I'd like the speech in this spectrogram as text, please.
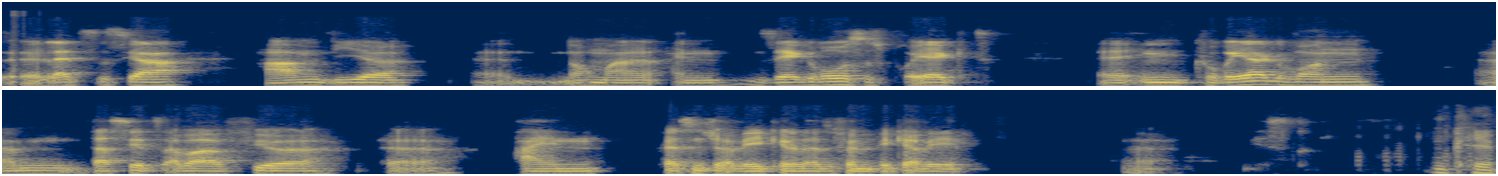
äh, letztes Jahr haben wir äh, nochmal ein sehr großes Projekt äh, in Korea gewonnen, ähm, das jetzt aber für äh, ein Passenger Vehicle, also für einen Pkw äh, ist. Okay,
